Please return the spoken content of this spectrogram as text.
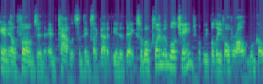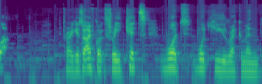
handheld phones and, and tablets and things like that at the end of the day. So employment will change but we believe overall it will go up. Very good. So i've got three kids what would you recommend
